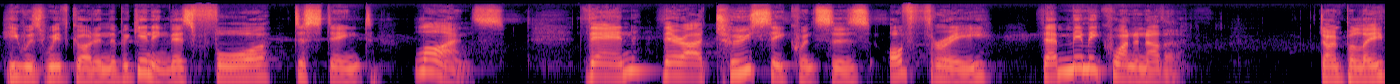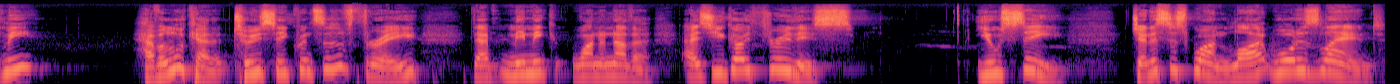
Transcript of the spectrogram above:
He was with God in the beginning. There's four distinct lines. Then there are two sequences of three that mimic one another. Don't believe me? Have a look at it. Two sequences of three that mimic one another. As you go through this, you'll see Genesis 1, light waters land,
